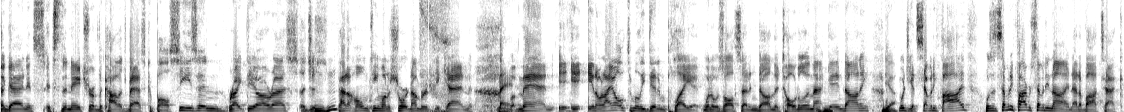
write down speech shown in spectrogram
Again, it's it's the nature of the college basketball season, right? DRS, uh, just mm-hmm. bet a home team on a short number if you can. Man. But man, it, it, you know, and I ultimately didn't play it when it was all said and done. The total in that mm-hmm. game, Donnie. Yeah. What'd you get? Seventy five? Was it seventy five or seventy nine out of Va Tech?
